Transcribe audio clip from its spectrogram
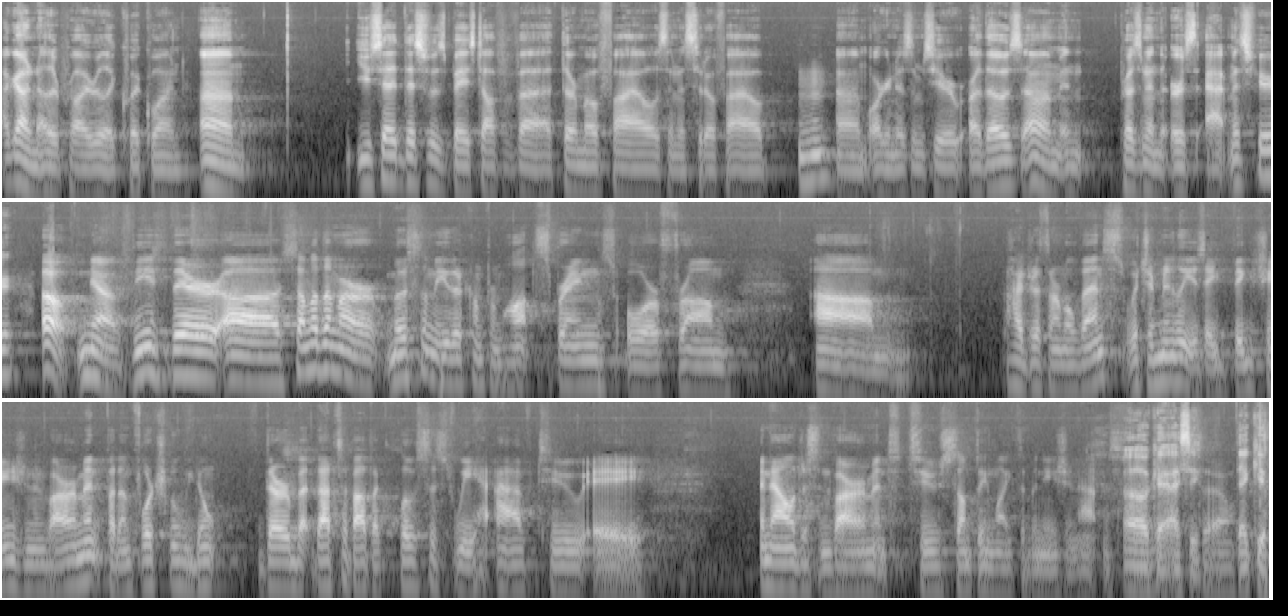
I got another probably really quick one. Um, you said this was based off of uh, thermophiles and acidophile mm-hmm. um, organisms here. Are those um, in, present in the Earth's atmosphere? Oh no, these they're uh, some of them are most of them either come from hot springs or from um, hydrothermal vents, which admittedly is a big change in environment, but unfortunately we don't. There, but that's about the closest we have to a analogous environment to something like the Venetian atmosphere. Oh, okay, I see. So Thank you.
